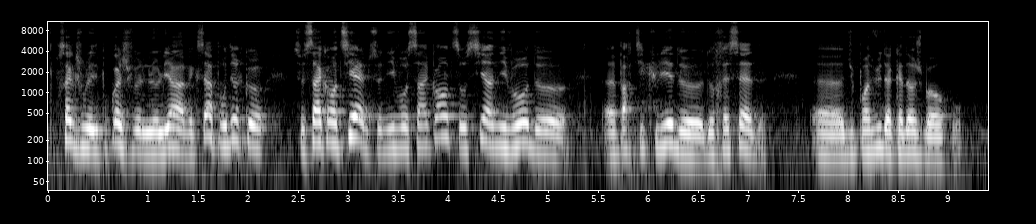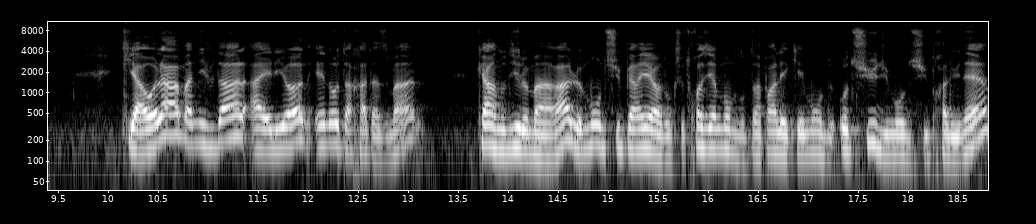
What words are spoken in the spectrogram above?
pour ça que je voulais, pourquoi je fais le lien avec ça, pour dire que ce cinquantième, ce niveau 50, c'est aussi un niveau de, particulier de, de chesed, euh, du point de vue d'Akadosh Baruch Hu. Ki haolam anivdal haelion enot azman, Car, nous dit le Mahara, le monde supérieur, donc ce troisième monde dont on a parlé, qui est le monde au-dessus du monde supralunaire,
